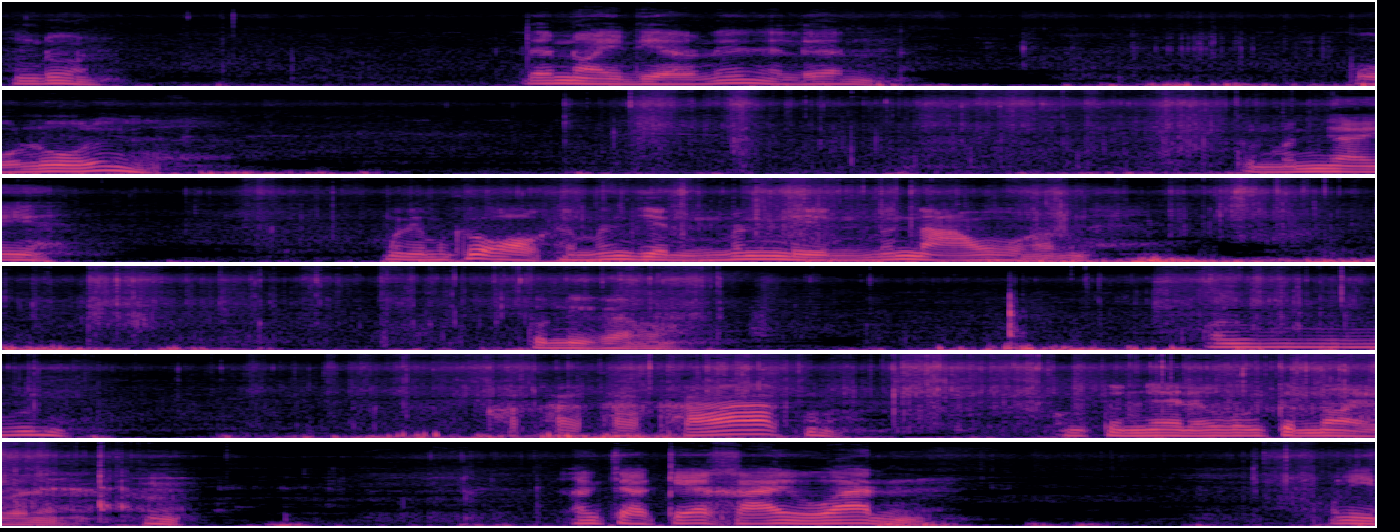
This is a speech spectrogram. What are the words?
ทางโดนเหลือหน่อยเดียวนี่เรือนโปโลนี่ต้นมันใหญ่มันนี่มันก็ออกแต่มันเย็นมันเย็นมันหนาวครับต้นนี้ครับโอ้ย คักคักคักเบิ่งต้นใหญ่แล้วเบิ่งต้นน้อยวะเนี่ยหลังจากแก้ขายวันวันนี้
